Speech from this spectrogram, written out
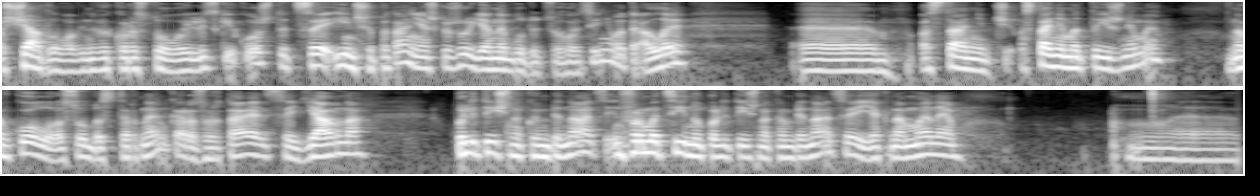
ощадливо він використовує людські кошти. Це інше питання. Я ж кажу, я не буду цього оцінювати, але е, останнім, чи- останніми тижнями навколо особи Стерненка розгортається явна політична комбінація, інформаційно-політична комбінація, як на мене, е,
